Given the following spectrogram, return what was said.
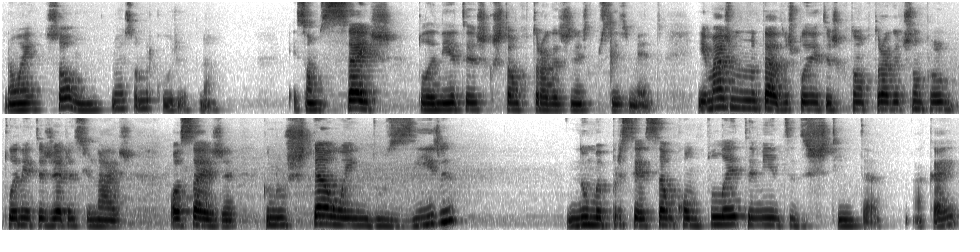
não é só um, não é só Mercúrio, não. São seis planetas que estão retrógrados neste preciso momento. E mais de metade dos planetas que estão retrógrados são planetas geracionais, ou seja, que nos estão a induzir numa percepção completamente distinta, ok?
